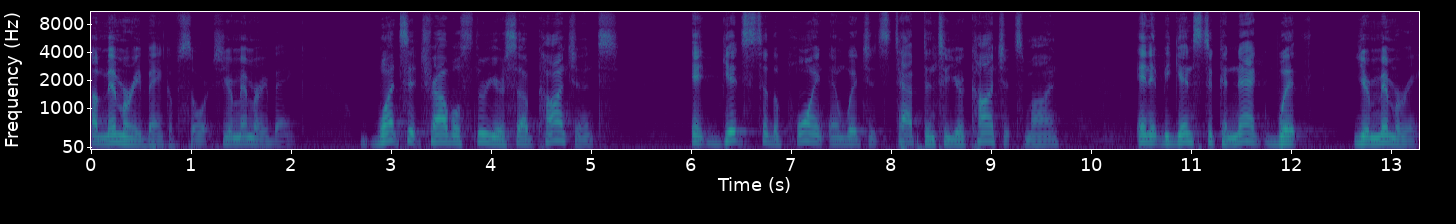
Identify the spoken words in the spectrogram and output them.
a memory bank of sorts, your memory bank once it travels through your subconscious, it gets to the point in which it's tapped into your conscious mind and it begins to connect with your memory.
